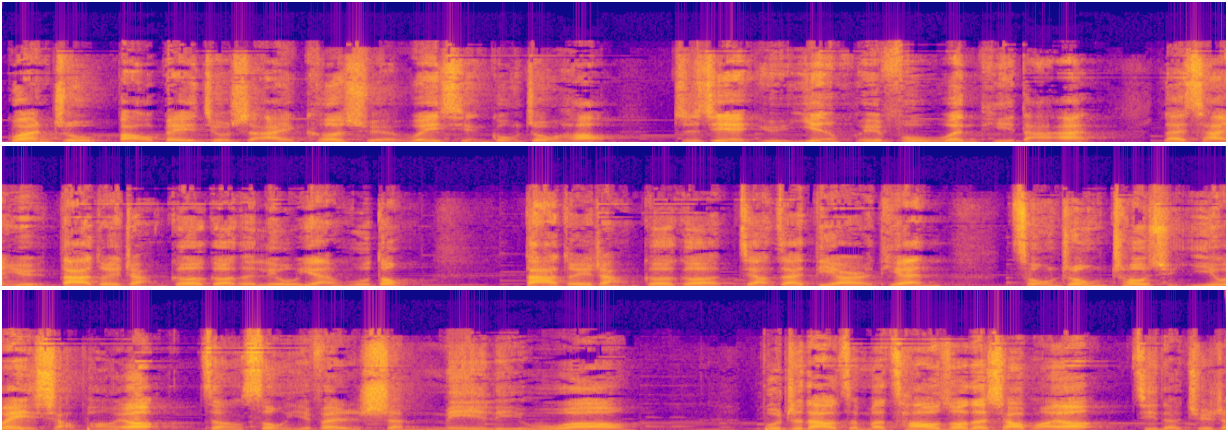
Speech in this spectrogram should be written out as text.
关注“宝贝就是爱科学”微信公众号，直接语音回复问题答案，来参与大队长哥哥的留言互动。大队长哥哥将在第二天从中抽取一位小朋友，赠送一份神秘礼物哦。不知道怎么操作的小朋友，记得去找。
